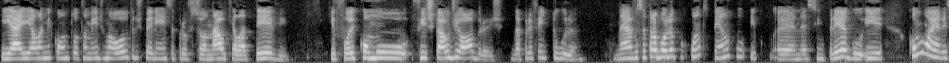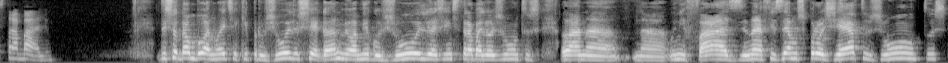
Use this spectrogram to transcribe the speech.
E aí ela me contou também de uma outra experiência profissional que ela teve que foi como fiscal de obras da prefeitura. Né? Você trabalhou por quanto tempo é, nesse emprego e como era esse trabalho? Deixa eu dar uma boa noite aqui para o Júlio, chegando, meu amigo Júlio. A gente trabalhou juntos lá na, na Unifase, né? fizemos projetos juntos,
